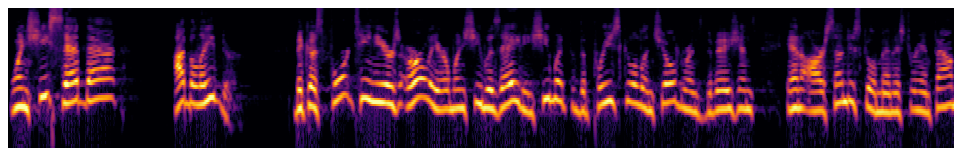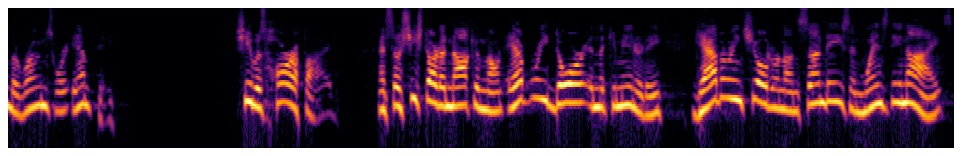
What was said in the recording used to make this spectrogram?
when she said that, I believed her. Because 14 years earlier, when she was 80, she went to the preschool and children's divisions in our Sunday school ministry and found the rooms were empty. She was horrified. And so she started knocking on every door in the community, gathering children on Sundays and Wednesday nights,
